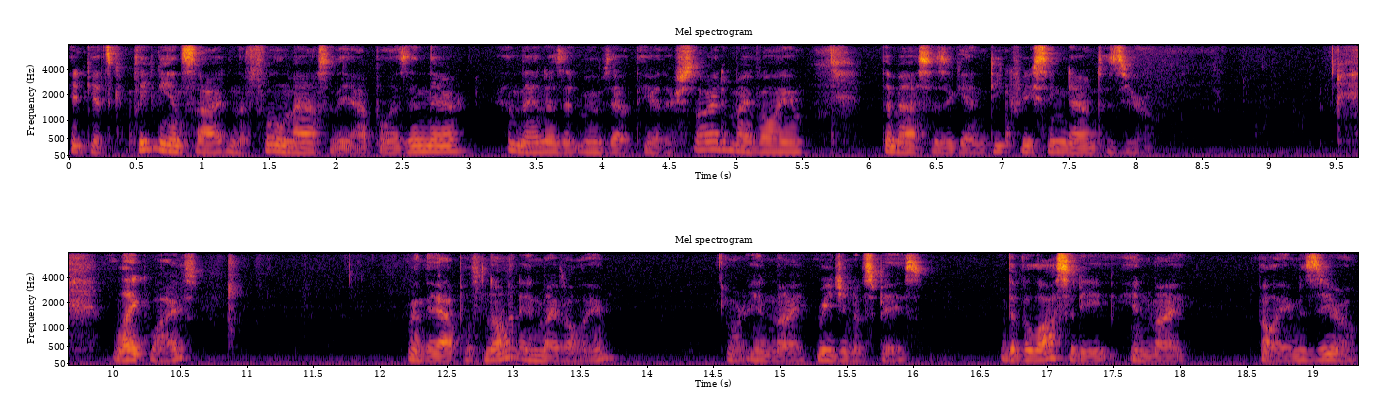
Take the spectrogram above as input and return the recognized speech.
it gets completely inside, and the full mass of the apple is in there, and then as it moves out the other side of my volume, the mass is again decreasing down to zero. Likewise, when the apple is not in my volume, or in my region of space, the velocity in my volume is zero.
